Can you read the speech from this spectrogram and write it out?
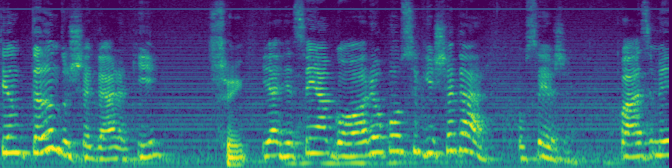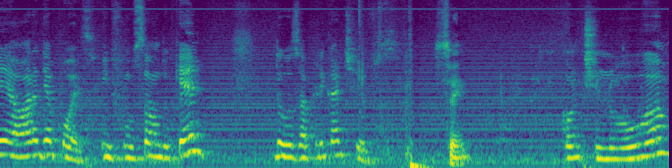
tentando chegar aqui. Sim. E a recém agora eu consegui chegar. Ou seja, quase meia hora depois. Em função do quê? Dos aplicativos. Sim. Continuam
